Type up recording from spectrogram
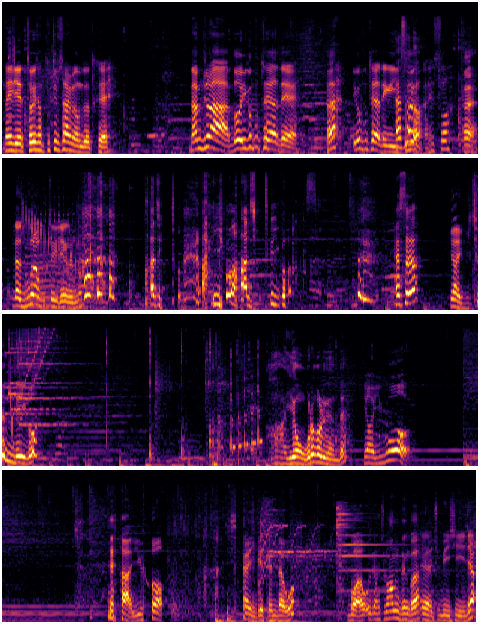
나 이제 더 이상 붙을 사람이 없는데 어떡해 남준아 너 이거부터 해야 돼 에? 이거부터 해야 돼 이거 했어요. 누구랑- 했어? 네. 나 누구랑 붙어 이제 그러면? 아직도 아 이 형 아직도 이거 했어요? 야 미쳤는데 이거? 아 이 형 오래 걸리겠는데? 야 이거 야 이거 야 이게 된다고? 뭐야 어디 좀 하면 된 거야? 네, 준비 시작.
